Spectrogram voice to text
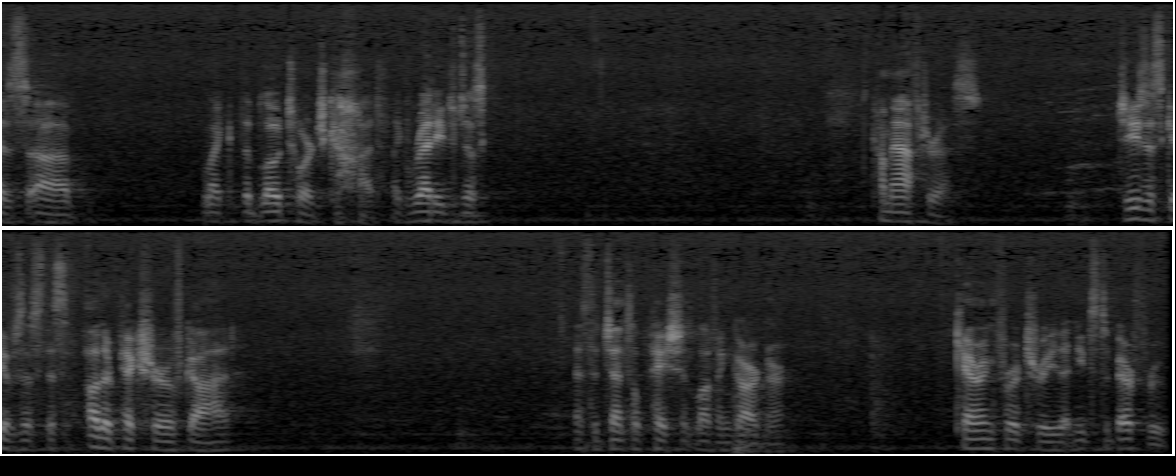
as uh, like the blowtorch God, like ready to just come after us. Jesus gives us this other picture of God as the gentle, patient, loving gardener, caring for a tree that needs to bear fruit.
